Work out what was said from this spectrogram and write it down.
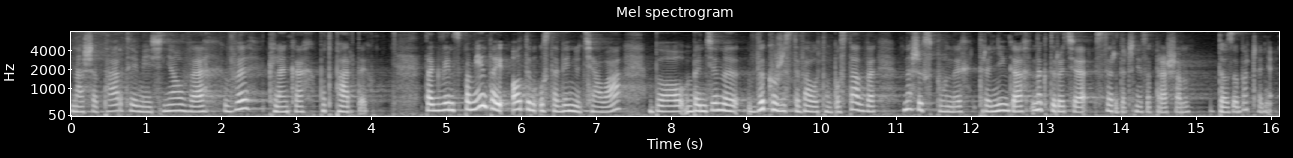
nasze partie mięśniowe w klękach podpartych. Tak więc pamiętaj o tym ustawieniu ciała, bo będziemy wykorzystywały tą postawę w naszych wspólnych treningach, na które Cię serdecznie zapraszam. Do zobaczenia.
